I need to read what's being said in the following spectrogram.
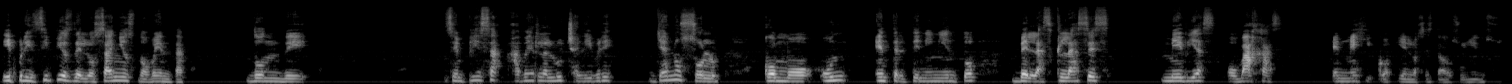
y principios de los años 90, donde se empieza a ver la lucha libre ya no solo como un entretenimiento de las clases medias o bajas en México y en los Estados Unidos.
